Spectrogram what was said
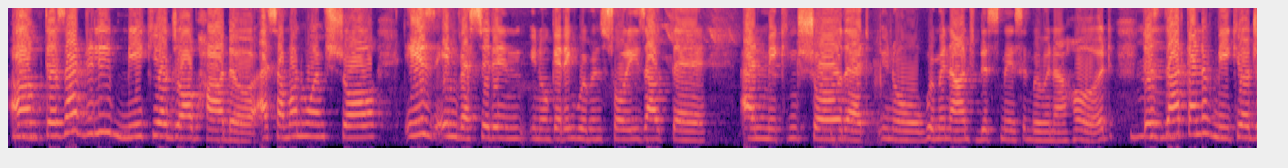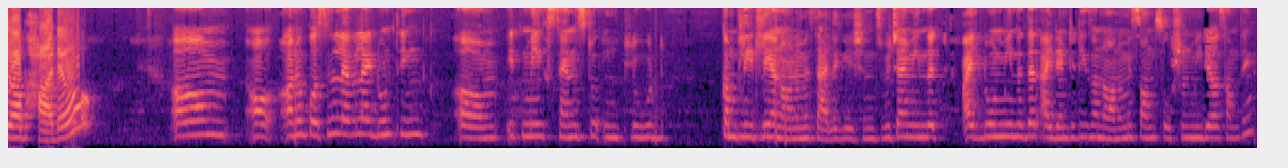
Hmm. Um, does that really make your job harder? As someone who I'm sure is invested in, you know, getting women's stories out there and making sure that, you know, women aren't dismissed and women are heard? Does that kind of make your job harder? Um, on a personal level, I don't think um, it makes sense to include completely anonymous allegations, which I mean that I don't mean that their identity is anonymous on social media or something,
